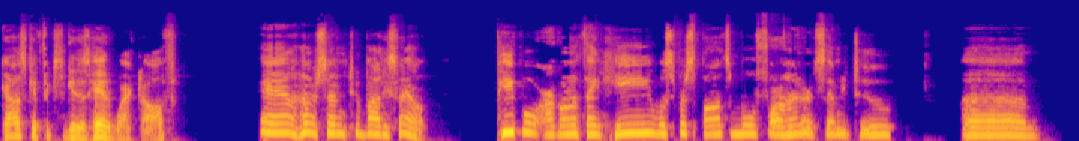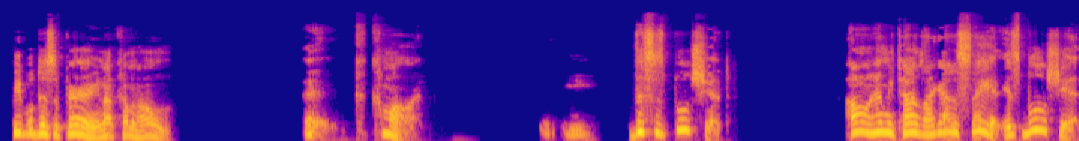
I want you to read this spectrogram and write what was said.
guys get fixed to get his head whacked off, and 172 bodies found. People are going to think he was responsible for 172 uh, people disappearing, not coming home. Uh, c- come on. This is bullshit. I don't know how many times I got to say it. It's bullshit.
